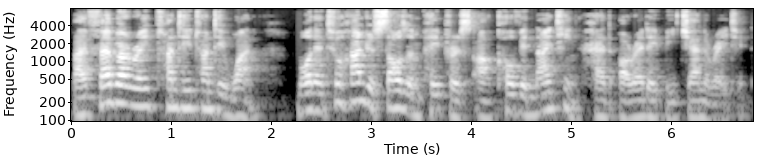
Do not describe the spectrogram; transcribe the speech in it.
by February 2021, more than 200,000 papers on COVID-19 had already been generated.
